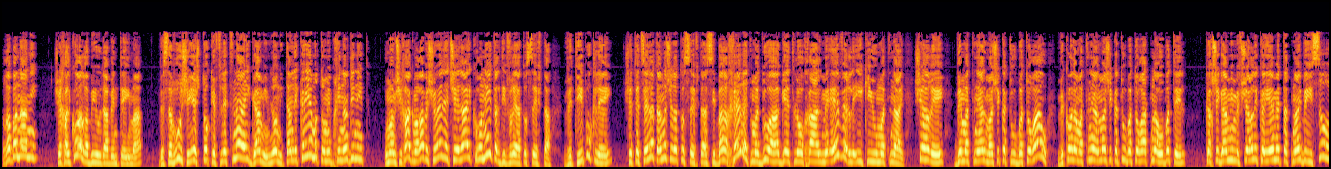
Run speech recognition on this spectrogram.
רבנני. שחלקו על רבי יהודה בן תימה, וסברו שיש תוקף לתנאי גם אם לא ניתן לקיים אותו מבחינה דינית. וממשיכה הגמרא ושואלת שאלה עקרונית על דברי התוספתא, וטיפו כלי, שתצא לתנא של התוספתא סיבה אחרת מדוע הגט לא חל מעבר לאי קיום התנאי, שהרי דמתנה על מה שכתוב בתורה הוא, וכל המתנה על מה שכתוב בתורה תנאו בטל. כך שגם אם אפשר לקיים את התנאי באיסור,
